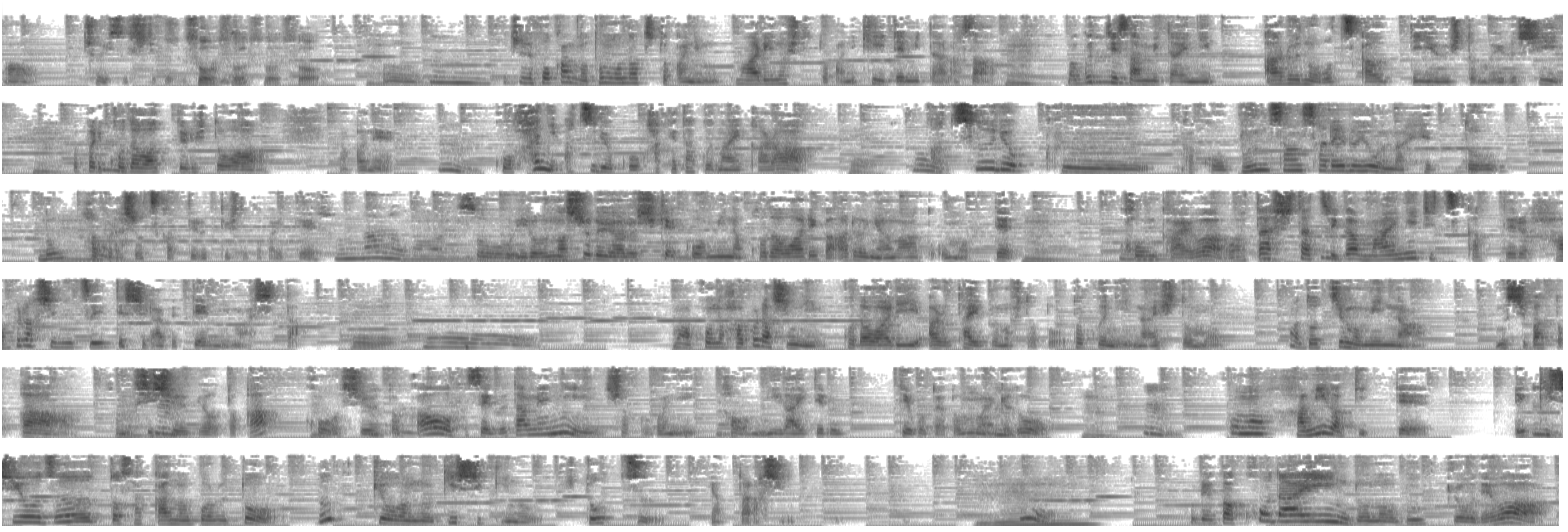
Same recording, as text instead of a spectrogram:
あチョイスしてくる。そうそうそうそう。うん。うん。うちで他の友達とかにも、周りの人とかに聞いてみたらさ、うん。まあ、グッチさんみたいにあるのを使うっていう人もいるし、うん。やっぱりこだわってる人は、なんかね、うん。こう歯に圧力をかけたくないから。圧力がこう分散されるようなヘッドの歯ブラシを使ってるっていう人とかいて、そんなのがある。そう、いろんな種類あるし、結構みんなこだわりがあるんやなと思って、うん。今回は私たちが毎日使ってる歯ブラシについて調べてみました。まあこの歯ブラシにこだわりあるタイプの人と特にない人も、まあどっちもみんな虫歯とか、その歯周病とか、うん口臭とかを防ぐために食後に歯を磨いてるっていうことやと思うんやけど。この歯磨きって歴史をずーっと遡ると、仏教の儀式の一つやったらしい。うん。これが古代インドの仏教では、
